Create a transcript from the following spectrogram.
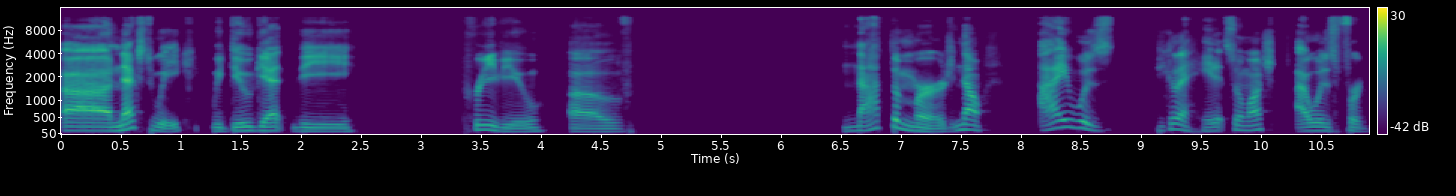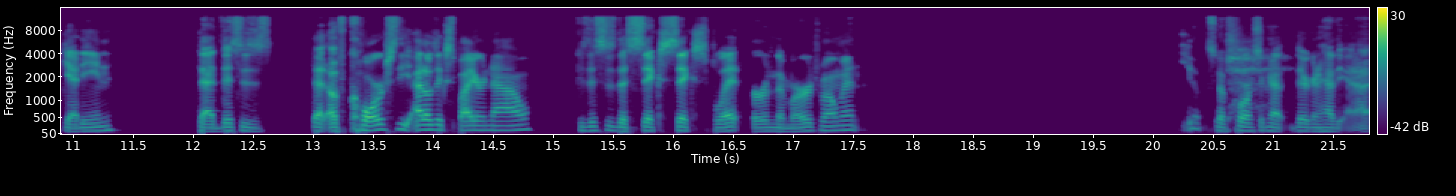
Uh next week we do get the preview of not the merge. Now, I was because I hate it so much, I was forgetting that this is that of course the idols expire now because this is the 6-6 split earn the merge moment. Yep. So of course they're gonna they're gonna have the uh,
